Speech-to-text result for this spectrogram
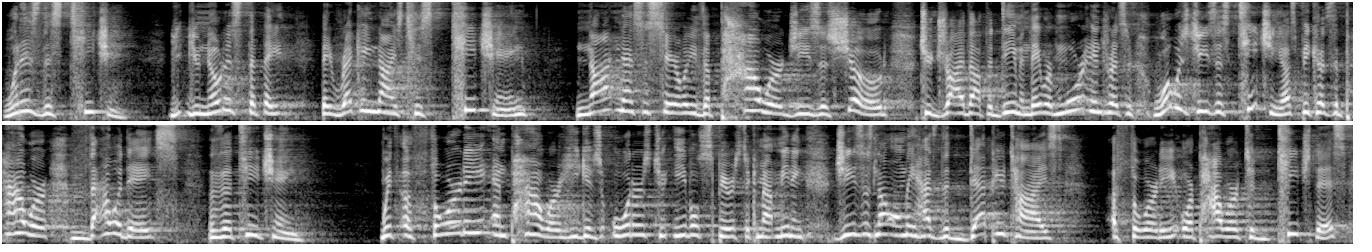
What is this teaching? You, notice that they, they recognized his teaching, not necessarily the power Jesus showed to drive out the demon. They were more interested, what was Jesus teaching us? Because the power validates the teaching. With authority and power, he gives orders to evil spirits to come out, meaning Jesus not only has the deputized authority or power to teach this,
